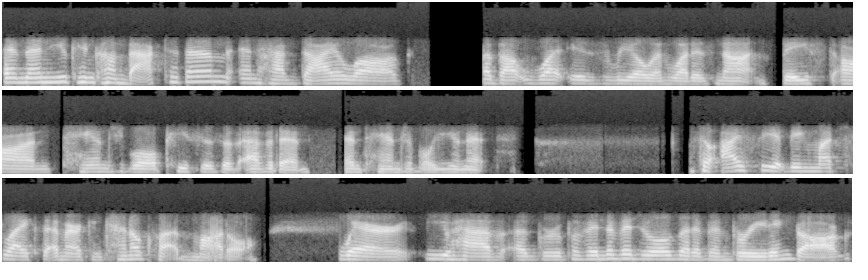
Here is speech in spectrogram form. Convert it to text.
and then you can come back to them and have dialogue about what is real and what is not based on tangible pieces of evidence and tangible units. So I see it being much like the American Kennel Club model, where you have a group of individuals that have been breeding dogs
